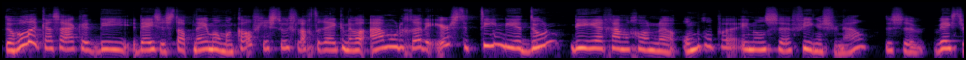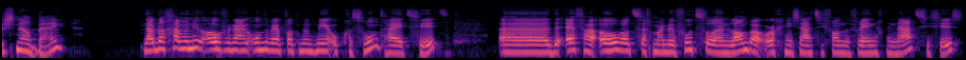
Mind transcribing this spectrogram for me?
de horecazaken die deze stap nemen om een kalfjestoeslag te rekenen, wel aanmoedigen. De eerste tien die het doen, die uh, gaan we gewoon uh, omroepen in ons uh, Journaal. Dus wees er snel bij. Nou, dan gaan we nu over naar een onderwerp wat wat meer op gezondheid zit. De FAO, wat zeg maar de Voedsel- en Landbouworganisatie van de Verenigde Naties is,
